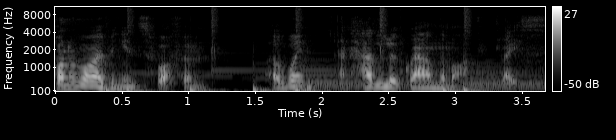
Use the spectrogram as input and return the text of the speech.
Upon arriving in Swaffham, I went and had a look round the marketplace.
